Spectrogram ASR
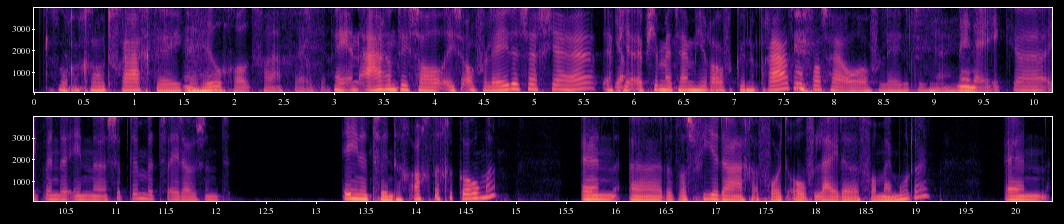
Dat is nog een groot vraagteken. Een heel groot vraagteken. Hey, en Arend is al is overleden, zeg je, hè? Heb, ja. je. heb je met hem hierover kunnen praten of was hij al overleden toen jij... Nee, nee, ik, ik ben er in september 2021 achtergekomen. En uh, dat was vier dagen voor het overlijden van mijn moeder. En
